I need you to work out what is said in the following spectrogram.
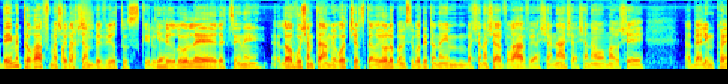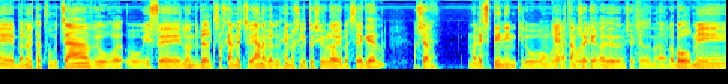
די מטורף, מה שהולך שם בווירטוס, כאילו כן. טרלול אה, רציני. לא אהבו שם את האמירות של סקריולו במסיבות עיתונאים בשנה שעברה והשנה, שהשנה הוא אמר שהבעלים בנו את הקבוצה, והוא העיף לונדברג שחקן מצוין, אבל הם החליטו שהוא לא יהיה בסגל. עכשיו, כן. מלא ספינים, כאילו אומרים, כן, אתה משקר, זה משקר, לא ברור מי...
